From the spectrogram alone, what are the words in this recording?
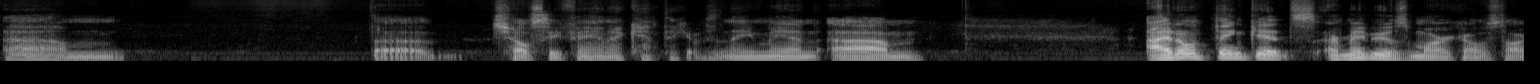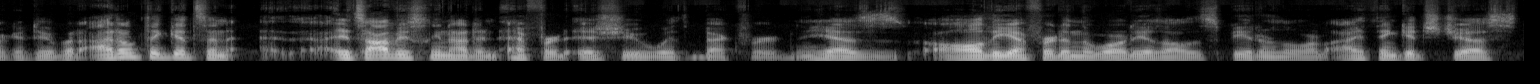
um the Chelsea fan, I can't think of his name, man. Um I don't think it's or maybe it was Mark I was talking to, but I don't think it's an it's obviously not an effort issue with Beckford. He has all the effort in the world, he has all the speed in the world. I think it's just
